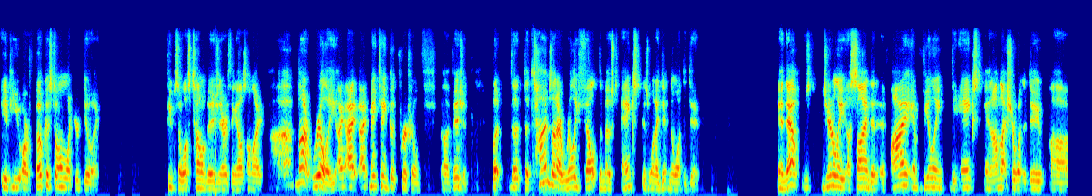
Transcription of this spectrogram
if you are focused on what you're doing, people say, well, it's tunnel vision, everything else. I'm like, uh, not really. I, I, I, maintain good peripheral uh, vision. But the, the times that I really felt the most angst is when I didn't know what to do. And that was generally a sign that if I am feeling the angst and I'm not sure what to do, uh,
